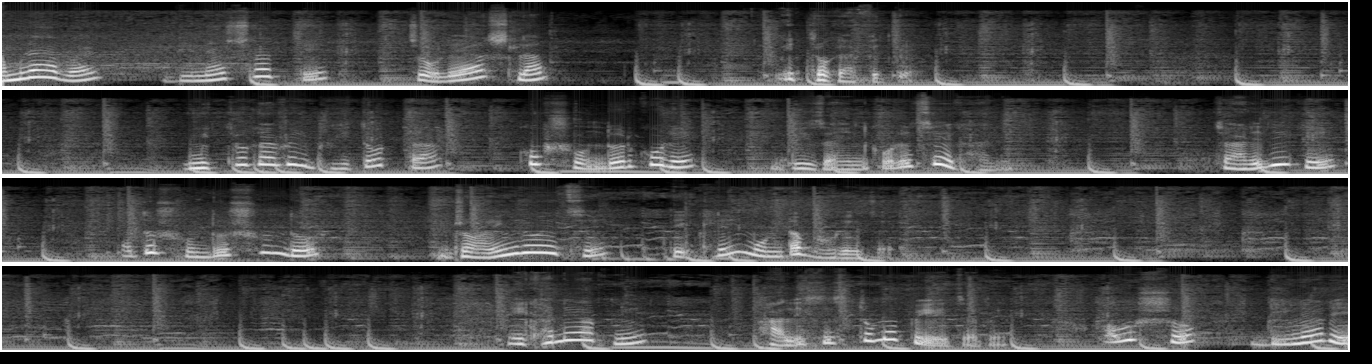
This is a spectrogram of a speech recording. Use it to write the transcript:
আমরা আবার ডিনার সারতে চলে আসলাম মিত্র ক্যাফেতে। মিত্র ক্যাফের ভিতরটা খুব সুন্দর করে ডিজাইন করেছে এখানে। চারিদিকে এত সুন্দর সুন্দর ড্রয়িং রয়েছে, দেখলেই মনটা ভরে যায়। এখানে আপনি থালি সিস্টেমও পেয়ে যাবেন। অবশ্য ডিনারে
